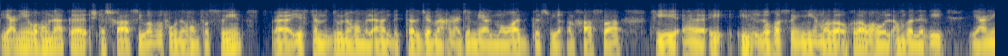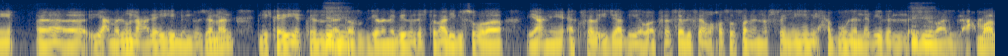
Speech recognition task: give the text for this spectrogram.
يعني وهناك أشخاص يوظفونهم في الصين يستمدونهم الآن بالترجمة على جميع المواد التسويق الخاصة في إلى اللغة الصينية مرة أخرى وهو الأمر الذي يعني آه، يعملون عليه منذ زمن لكي يتم تصدير النبيذ الاسترالي بصورة يعني أكثر إيجابية وأكثر سلسة وخصوصا أن الصينيين يحبون النبيذ الاسترالي الأحمر.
